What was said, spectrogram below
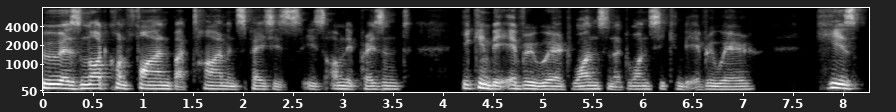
who is not confined by time and space. He's, he's omnipresent. He can be everywhere at once, and at once he can be everywhere. He is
